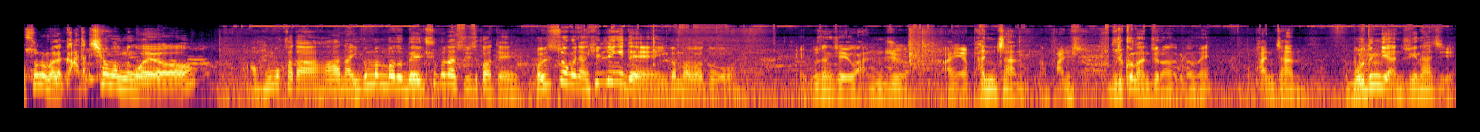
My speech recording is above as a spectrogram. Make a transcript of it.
술을 원래 가득 채워 먹는 거예요. 아 행복하다. 아 나 이것만 봐도 내일 출근할 수 있을 것 같아. 벌써 그냥 힐링이 돼. 이것만 봐도. 무생제육 안주. 아예 반찬. 아, 반찬. 무조건 안주라나 그러네. 반찬. 모든 게 안주긴 하지.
